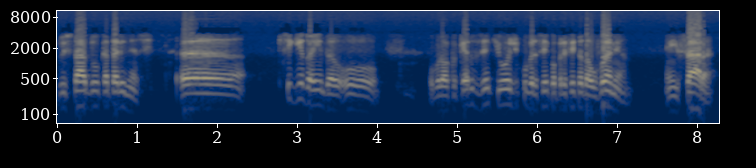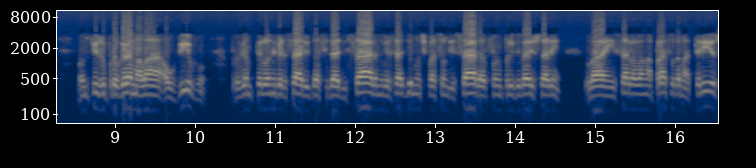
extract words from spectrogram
do Estado catarinense. Uh, seguindo ainda o, o Broco, eu quero dizer que hoje conversei com a prefeita da Alvânia, em Sara, quando fiz o programa lá ao vivo, programa pelo aniversário da cidade de Sara, aniversário de emancipação de Sara, foi um privilégio estarem lá em Sara, lá na Praça da Matriz,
